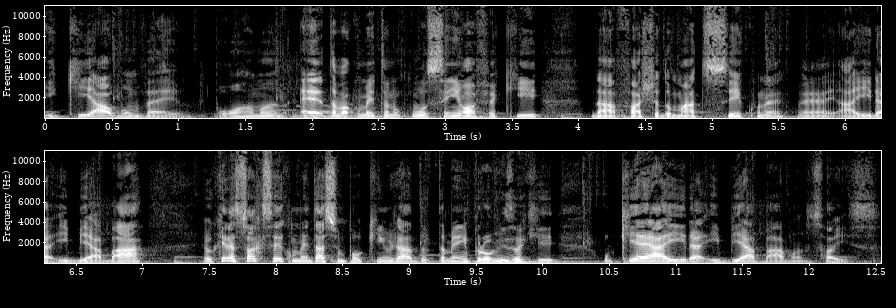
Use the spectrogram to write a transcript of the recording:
e que álbum, velho. Porra, mano. É, eu tava comentando com você em off aqui, da faixa do Mato Seco, né? É, a Ira e Biabá. Eu queria só que você comentasse um pouquinho, já também improviso aqui, o que é a Ira e Biabá, mano. Só isso.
